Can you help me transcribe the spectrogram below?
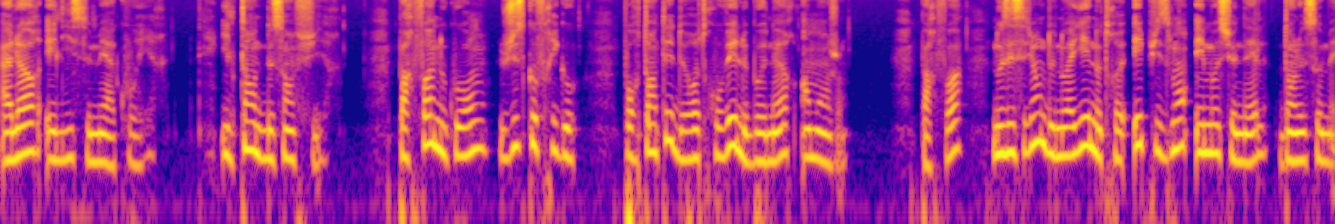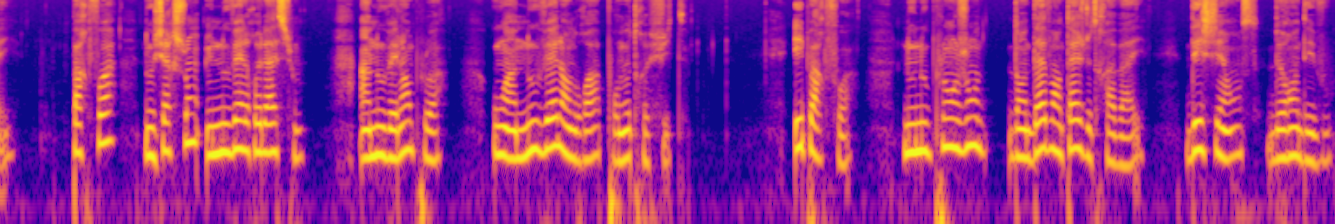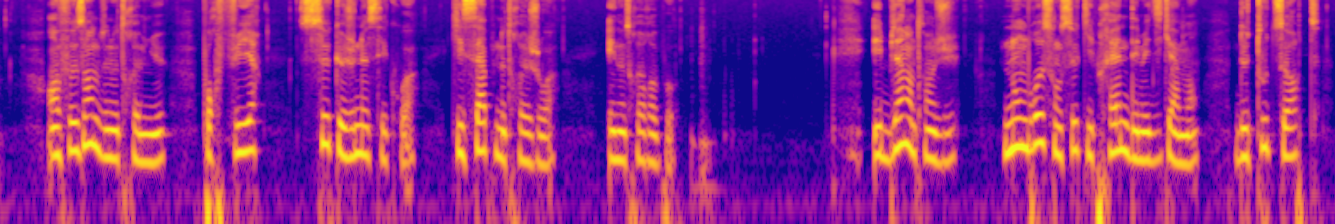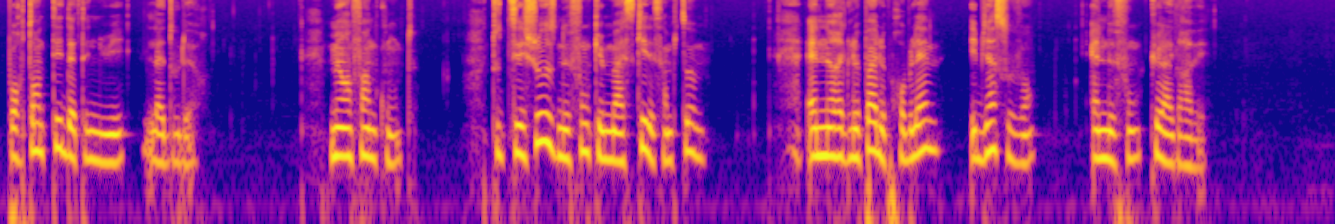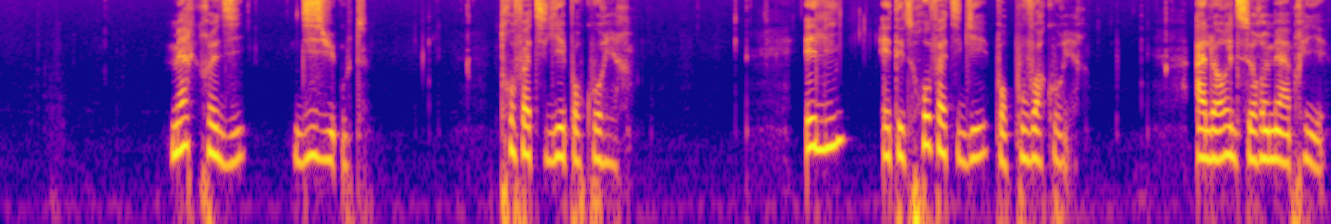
Alors Élie se met à courir. Il tente de s'enfuir. Parfois nous courons jusqu'au frigo pour tenter de retrouver le bonheur en mangeant. Parfois, nous essayons de noyer notre épuisement émotionnel dans le sommeil. Parfois, nous cherchons une nouvelle relation, un nouvel emploi ou un nouvel endroit pour notre fuite. Et parfois, nous nous plongeons dans davantage de travail, d'échéances, de rendez-vous, en faisant de notre mieux pour fuir ce que je ne sais quoi qui sape notre joie et notre repos. Et bien entendu, nombreux sont ceux qui prennent des médicaments de toutes sortes pour tenter d'atténuer la douleur. Mais en fin de compte, toutes ces choses ne font que masquer les symptômes. Elles ne règlent pas le problème et bien souvent, elles ne font que l'aggraver. Mercredi 18 août. Trop fatigué pour courir. Élie était trop fatigué pour pouvoir courir. Alors il se remet à prier.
